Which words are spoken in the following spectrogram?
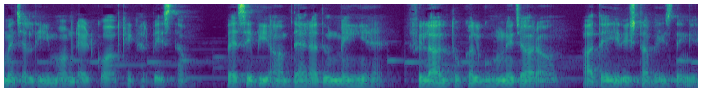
मैं जल्दी ही मॉम डैड को आपके घर भेजता हूँ। वैसे भी आप देहरादून में ही हैं। फ़िलहाल तो कल घूमने जा रहा हूँ। आते ही रिश्ता भेज देंगे,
